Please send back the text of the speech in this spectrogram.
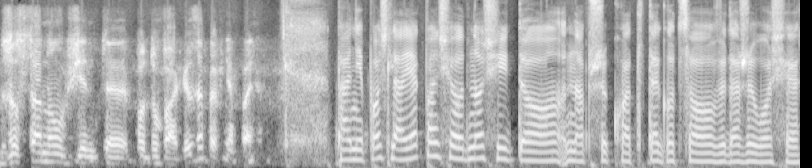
zostaną wzięte pod uwagę. Zapewniam panią. Panie pośle, a jak pan się odnosi do na przykład tego, co wydarzyło się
